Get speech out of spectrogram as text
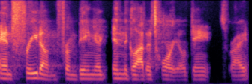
and freedom from being in the gladiatorial games, right?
